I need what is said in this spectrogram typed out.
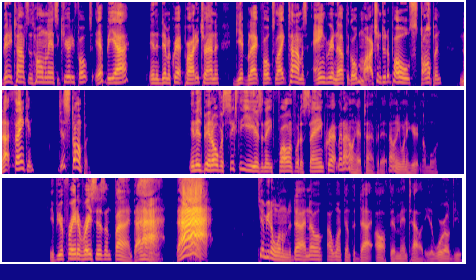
Bennie Thompson's Homeland Security folks, FBI, and the Democrat Party trying to get black folks like Thomas angry enough to go marching to the polls, stomping, not thinking, just stomping. And it's been over 60 years and they've fallen for the same crap. Man, I don't have time for that. I don't even want to hear it no more. If you're afraid of racism, fine. Die. Die. Kim, you don't want them to die. No, I want them to die off their mentality, the worldview,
